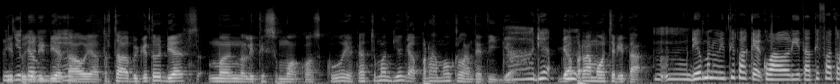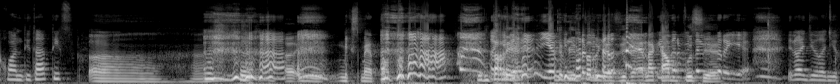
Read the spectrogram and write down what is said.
gitu jadi dong. dia tahu ya terus habis gitu dia meneliti semua kosku ya kan cuman dia nggak pernah mau ke lantai tiga dia nggak pernah mau cerita Mm-mm, dia meneliti pakai kualitatif atau kuantitatif? eh Eh, ini mix method pintar ya Iya, pintar pintar, gak sih kayak anak pintar, kampus pintar, ya pintar, iya. Lanjut lanjut.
